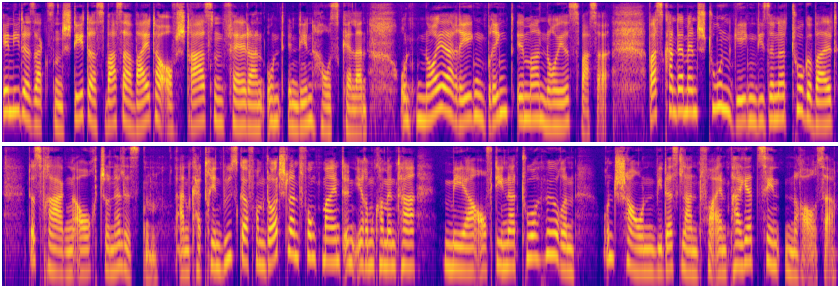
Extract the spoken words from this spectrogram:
In Niedersachsen steht das Wasser weiter auf Straßen, Feldern und in den Hauskellern. Und neuer Regen bringt immer neues Wasser. Was kann der Mensch tun gegen diese Naturgewalt? Das fragen auch Journalisten. An Katrin Büsker vom Deutschlandfunk meint in ihrem Kommentar, mehr auf die Natur hören und schauen, wie das Land vor ein paar Jahrzehnten noch aussah.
